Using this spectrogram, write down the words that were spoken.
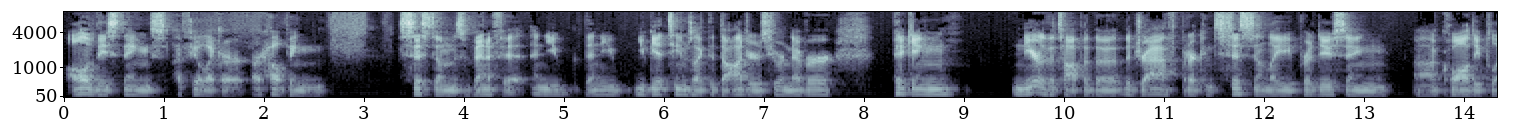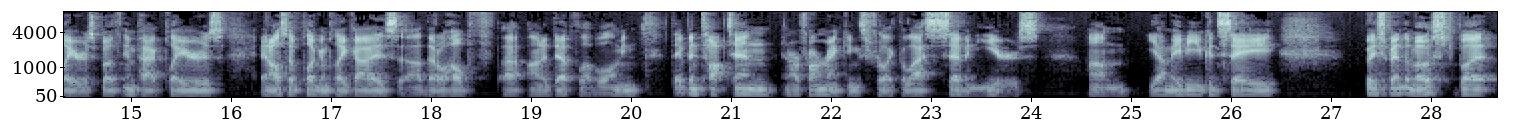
all of these things I feel like are are helping systems benefit and you then you you get teams like the Dodgers who are never picking near the top of the the draft but are consistently producing uh, quality players both impact players and also plug and play guys uh, that'll help uh, on a depth level. I mean, they've been top 10 in our farm rankings for like the last seven years. Um, yeah, maybe you could say they spend the most, but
